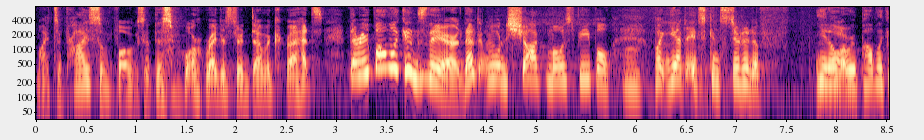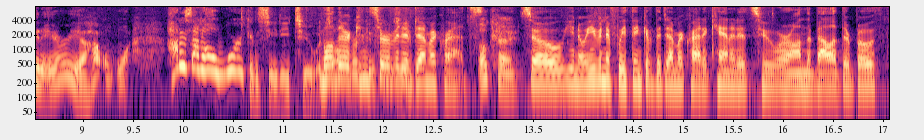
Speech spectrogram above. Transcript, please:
might surprise some folks that there's more registered Democrats than Republicans there. That would shock most people. But yet it's considered a, f- you know, a Republican area. How, wh- how does that all work in CD2? It's Well, they're conservative confusing. Democrats. Okay. So, you know, even if we think of the Democratic candidates who are on the ballot, they're both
